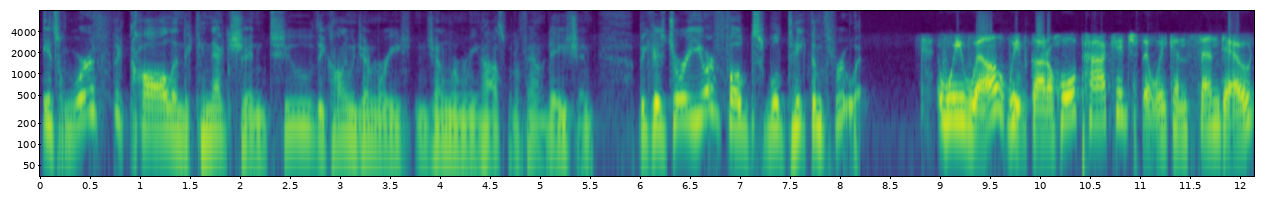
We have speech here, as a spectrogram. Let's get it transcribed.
It's worth the call and the connection to the Collingwood General Marine, General Marine Hospital Foundation because Jory, your folks will take them through it. We will. We've got a whole package that we can send out.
